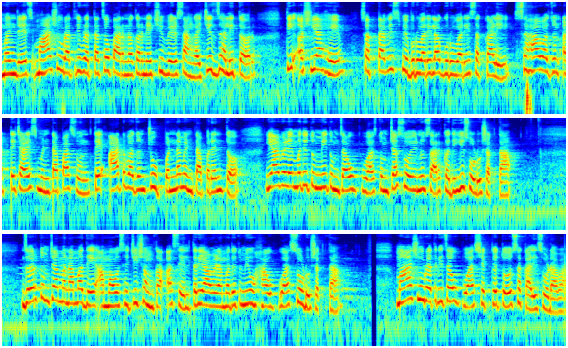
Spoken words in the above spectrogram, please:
म्हणजेच महाशिवरात्री व्रताचं पारणं करण्याची वेळ सांगायचीच झाली तर ती अशी आहे सत्तावीस फेब्रुवारीला गुरुवारी सकाळी सहा वाजून अठ्ठेचाळीस मिनिटापासून ते आठ वाजून चोपन्न मिनिटापर्यंत या वेळेमध्ये तुम्ही तुमचा उपवास तुमच्या सोयीनुसार कधीही सोडू शकता. जर तुमच्या मनामध्ये अमावस्येची शंका असेल तर या वेळामध्ये तुम्ही हा उपवास सोडू शकता. महाशिवरात्रीचा उपवास शक्यतो सकाळी सोडावा.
